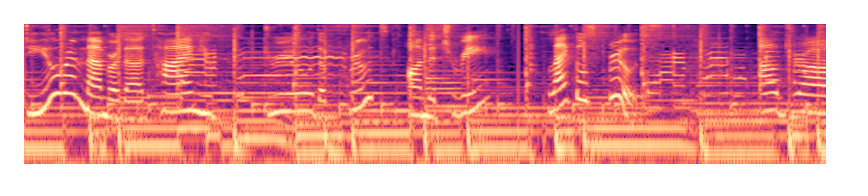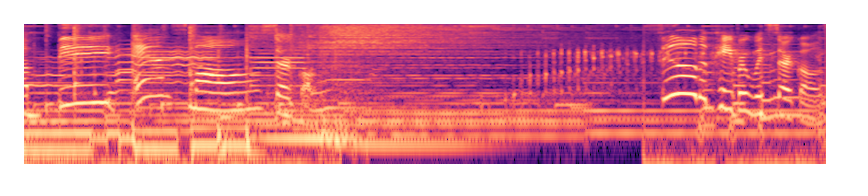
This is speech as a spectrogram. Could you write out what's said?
Do you remember the time you drew the fruit on the tree? Like those fruits, I'll draw big and small circles. Fill the paper with circles.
